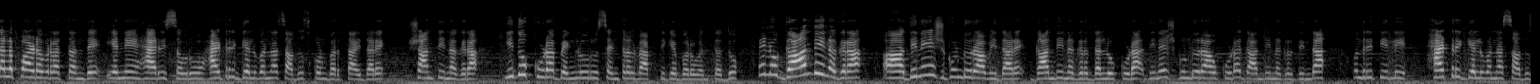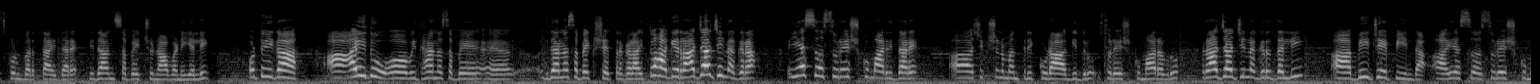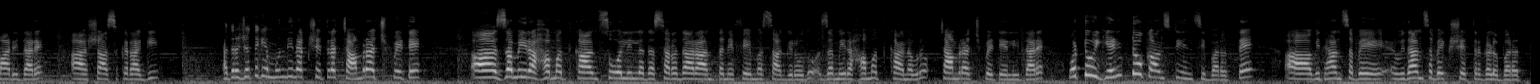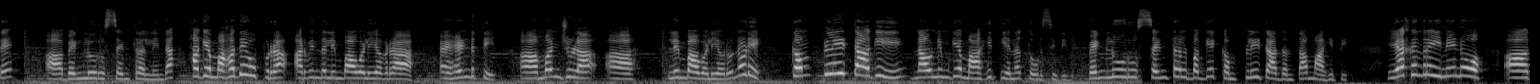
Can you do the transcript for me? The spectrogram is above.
ನಲಪಾಡ್ ಅವರ ತಂದೆ ಎನ್ ಎ ಹ್ಯಾರಿಸ್ ಅವರು ಹ್ಯಾಟ್ರಿಕ್ ಗೆಲುವನ್ನ ಸಾಧಿಸ್ಕೊಂಡು ಬರ್ತಾ ಇದ್ದಾರೆ. ಶಾಂತಿನಗರ, ಇದು ಕೂಡ ಬೆಂಗಳೂರು ಸೆಂಟ್ರಲ್ ವ್ಯಾಪ್ತಿಗೆ ಬರುವಂತದ್ದು. ಇನ್ನು ಗಾಂಧಿನಗರ ದಿನೇಶ್ ಗುಂಡೂರಾವ್ ಇದ್ದಾರೆ. ಗಾಂಧಿನಗರದಲ್ಲೂ ಕೂಡ, ದಿನೇಶ್ ಗುಂಡೂರಾವ್ ಕೂಡ ಗಾಂಧಿನಗರದಿಂದ ಒಂದು ರೀತಿಯಲ್ಲಿ ಹ್ಯಾಟ್ರಿಕ್ ಗೆಲುವನ್ನ ಸಾಧಿಸ್ಕೊಂಡು ಬರ್ತಾ ಇದ್ದಾರೆ ವಿಧಾನಸಭೆ ಚುನಾವಣೆಯಲ್ಲಿ. ಒಟ್ಟು ಈಗ ಐದು ವಿಧಾನಸಭೆ ವಿಧಾನಸಭೆ ಕ್ಷೇತ್ರಗಳಾಯ್ತು. ಹಾಗೆ ರಾಜಾಜಿನಗರ ಎಸ್, ಸುರೇಶ್ ಕುಮಾರ್ ಇದ್ದಾರೆ. ಶಿಕ್ಷಣ ಮಂತ್ರಿ ಕೂಡ ಆಗಿದ್ರು ಸುರೇಶ್ ಕುಮಾರ್ ಅವರು. ರಾಜಾಜಿನಗರದಲ್ಲಿ ಬಿಜೆಪಿಯಿಂದ ಎಸ್, ಸುರೇಶ್ ಕುಮಾರ್ ಇದ್ದಾರೆ ಶಾಸಕರಾಗಿ. ಅದರ ಜೊತೆಗೆ ಮುಂದಿನ ಕ್ಷೇತ್ರ ಚಾಮರಾಜಪೇಟೆ. ಜಮೀರ್ ಅಹಮದ್ ಖಾನ್ ಸೋಲಿಲ್ಲದ ಸರದಾರ ಅಂತಾನೆ ಫೇಮಸ್ ಆಗಿರೋದು. ಜಮೀರ್ ಅಹಮದ್ ಖಾನ್ ಅವರು ಚಾಮರಾಜಪೇಟೆಯಲ್ಲಿದ್ದಾರೆ. ಒಟ್ಟು ಎಂಟು ಕಾನ್ಸ್ಟಿಟ್ಯೂನ್ಸಿ ಬರುತ್ತೆ. ವಿಧಾನಸಭೆ ವಿಧಾನಸಭೆ ಕ್ಷೇತ್ರಗಳು ಬರುತ್ತೆ ಬೆಂಗಳೂರು ಸೆಂಟ್ರಲ್ನಿಂದ ಹಾಗೆ ಮಹದೇವಪುರ, ಅರವಿಂದ ಲಿಂಬಾವಳಿ ಅವರ ಹೆಂಡತಿ ಮಂಜುಳಾ ಆ, ಲಿಂಬಾವಳಿ ಅವರು ನೋಡಿ ಕಂಪ್ಲೀಟ್ ಆಗಿ ನಾವು ನಿಮಗೆ ಮಾಹಿತಿಯನ್ನ ತೋರಿಸಿದ್ದೀವಿ ಬೆಂಗಳೂರು ಸೆಂಟ್ರಲ್ ಬಗ್ಗೆ ಕಂಪ್ಲೀಟ್ ಆದಂತ ಮಾಹಿತಿ. ಯಾಕಂದ್ರೆ ಇನ್ನೇನು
